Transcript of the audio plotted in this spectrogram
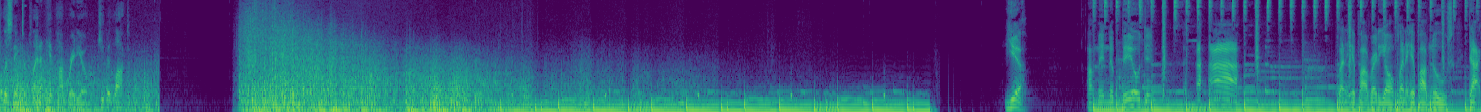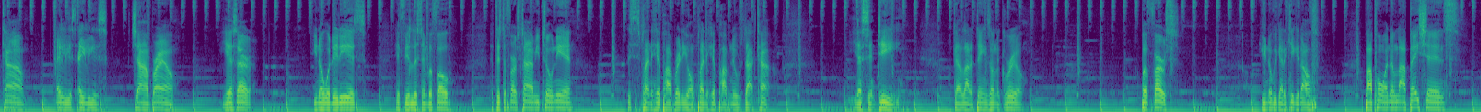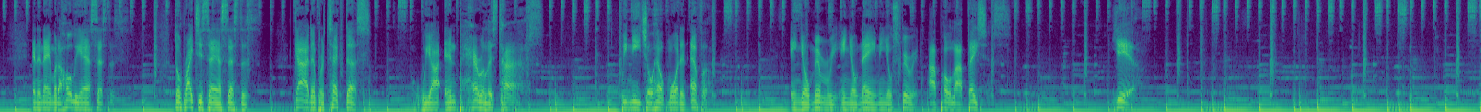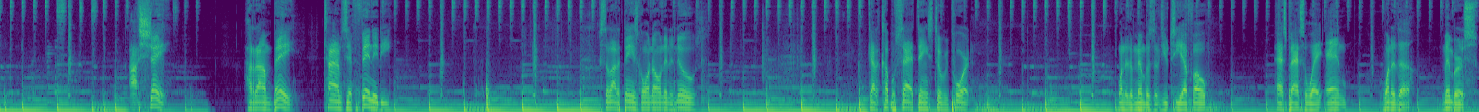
now listening to Planet Hip Hop Radio. Keep it locked. Yeah. I'm in the building. Planet Hip Hop Radio on PlanetHipHopNews.com. Alias, alias, John Brown. Yes, sir. You know what it is. If you listened before, if this the first time you tune in, this is Planet Hip Hop Radio on PlanetHipHopNews.com. Yes, indeed. Got a lot of things on the grill. But first, you know we got to kick it off by pouring them libations in the name of the holy ancestors, the righteous ancestors. Guide and protect us. We are in perilous times. We need your help more than ever. In your memory, in your name, in your spirit, I pour libations. Yeah. Ashe, Harambe, times infinity. There's a lot of things going on in the news. Got a couple sad things to report. One of the members of UTFO has passed away, and one of the members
